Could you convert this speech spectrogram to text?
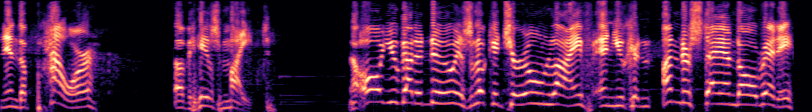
and in the power of his might. Now, all you got to do is look at your own life, and you can understand already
